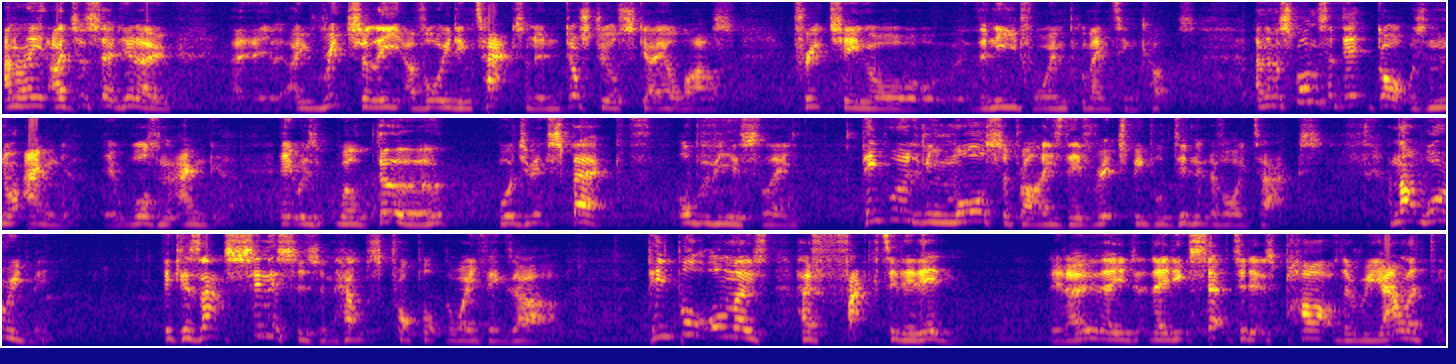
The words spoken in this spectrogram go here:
and I, I just said, you know, rich elite avoiding tax on an industrial scale whilst preaching or the need for implementing cuts. And the response I got was not anger. It wasn't anger. It was, well, duh, what do you expect? Obviously. People would be more surprised if rich people didn't avoid tax. And that worried me. Because that cynicism helps prop up the way things are. People almost had factored it in. You know, they'd, they'd accepted it as part of the reality.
